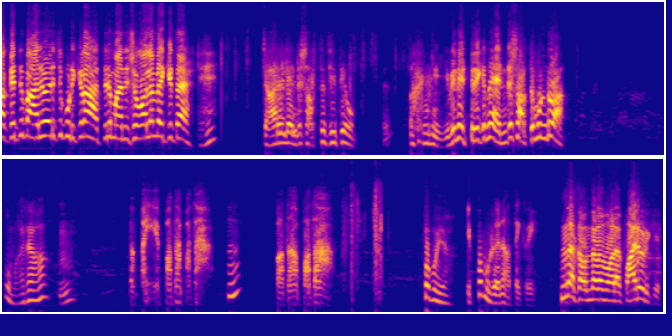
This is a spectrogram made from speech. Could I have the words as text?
ബക്കറ്റ് പാൽ മേടിച്ച് കുടിക്കടാ. ഇത്തിരി മനുഷ്യകോലം വെക്കട്ടെ. ചാരല്ല എന്റെ ഷർട്ട് ചീത്തയാവും. ഇവൻ ഇട്ടിരിക്കുന്ന എന്റെ ഷർട്ട് മുണ്ടുവാ. കുമാരാ. അയ്യേ പത പത. പതാ പത. ഇപ്പൊ പോയോ? ഇപ്പൊ മുഴുവനകത്തേക്ക് പോയി. എന്നാ സൗന്ദര്യ മോളെ പാൽ കുടിക്ക്.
